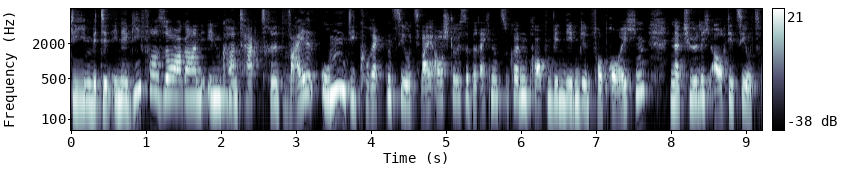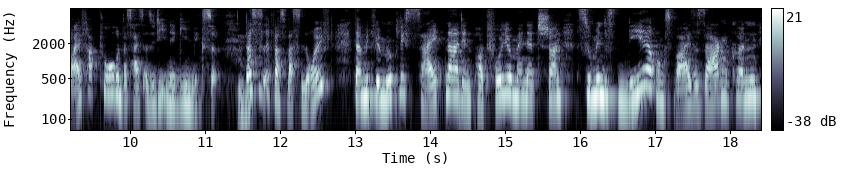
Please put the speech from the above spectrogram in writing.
die mit den Energieversorgern in Kontakt tritt, weil um die korrekten CO2-Ausstöße berechnen zu können, brauchen wir neben den Verbräuchen natürlich auch die CO2-Faktoren, das heißt also die Energiemixe. Mhm. Das ist etwas, was läuft, damit wir möglichst zeitnah den Portfolio-Managern zumindest näherungsweise sagen können,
